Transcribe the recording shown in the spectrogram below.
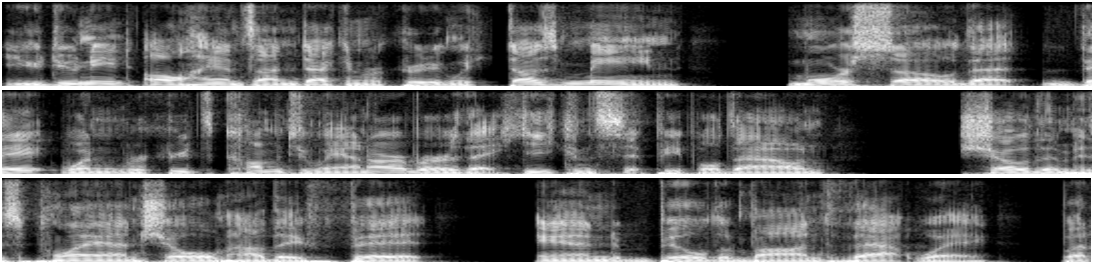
you do need all hands on deck in recruiting, which does mean more so that they, when recruits come to Ann Arbor, that he can sit people down, show them his plan, show them how they fit, and build a bond that way. But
